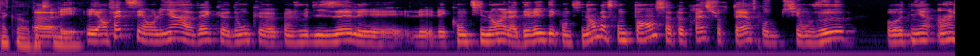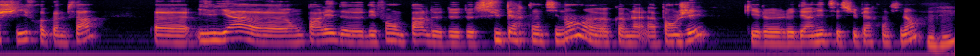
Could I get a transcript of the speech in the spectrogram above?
D'accord. Euh, et, en fait, c'est en lien avec, donc, euh, comme je vous disais, les, continents et la dérive des continents, parce qu'on pense à peu près sur Terre, pour, si on veut retenir un chiffre comme ça, il y a, on parlait de, des fois, on parle de, de, de supercontinents comme la, la, Pangée qui est le, dernier de ces supercontinents, mhm. et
